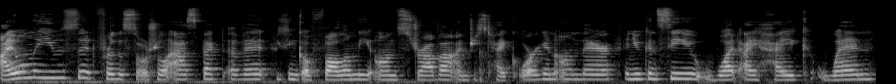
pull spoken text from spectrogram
I only use it for the social aspect of it. You can go follow me on Strava. I'm just Hike Oregon on there, and you can see what I hike when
